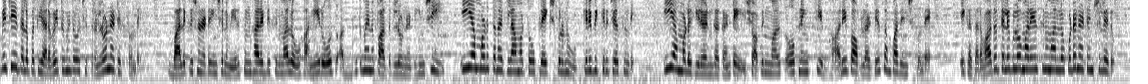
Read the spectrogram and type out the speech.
విజయ్ దళపతి అరవై తొమ్మిదవ చిత్రంలో నటిస్తుంది. బాలకృష్ణ నటించిన వీరసింహారెడ్డి సినిమాలో హనీ రోజ్ అద్భుతమైన పాత్రలో నటించి ఈ అమ్మడు తన గ్లామర్తో ప్రేక్షకులను ఉక్కిరిబిక్కిరి చేసింది. ఈ అమ్మడు హీరోయిన్గా కంటే షాపింగ్ మాల్స్ ఓపెనింగ్స్కి భారీ పాపులారిటీ సంపాదించుకుంది. ఇక తర్వాత తెలుగులో మరే సినిమాల్లో కూడా నటించలేదు.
